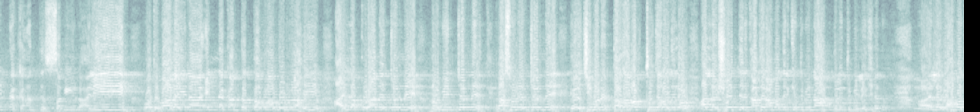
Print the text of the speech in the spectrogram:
ইন্নাকা আনতাস সামিউল আলিম, ওয়া তুব আলাইনা, ইন্নাকা আনতাত তাওয়াবুর রাহিম। আল্লাহ, কোরআনের জন্য, নবীর জন্য, রাসূলের জন্য, এই জীবনের তাজা রক্ত যারা দিল, আল্লাহ শহীদদের কাছে আমাদেরকে তুমি নামগুলি তুমি লিখে দাও। আল্লাহ রহমত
